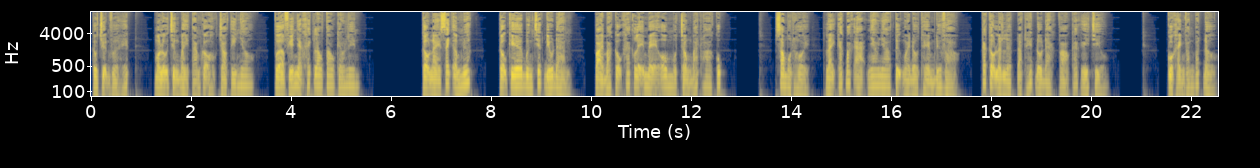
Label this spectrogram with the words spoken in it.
Câu chuyện vừa hết. Một lỗ chừng bảy tám cậu học trò tí nhau. Vừa ở phía nhà khách lau tao kéo lên. Cậu này sách ấm nước. Cậu kia bưng chiếc điếu đàn. Vài ba cậu khác lễ mẹ ôm một chồng bát hoa cúc. Sau một hồi, lại các bác ạ nhao nhao tự ngoài đầu thềm đưa vào. Các cậu lần lượt đặt hết đồ đạc vào các ghế chiếu. Cuộc hành văn bắt đầu.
